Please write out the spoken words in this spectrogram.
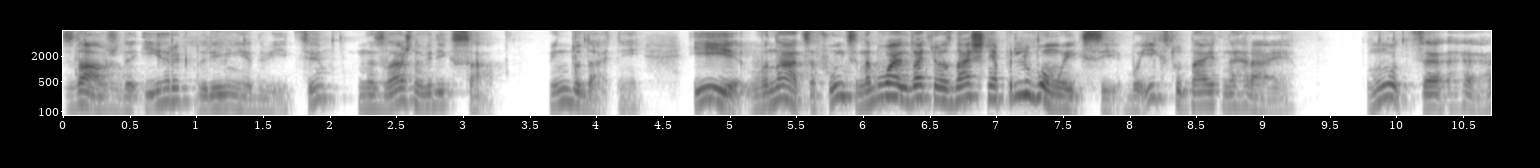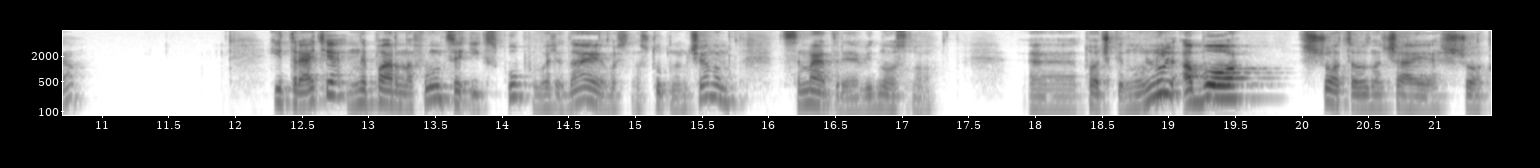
Завжди y дорівнює 2, незалежно від x. Він додатній. І вона, ця функція, набуває додатнього значення при будь-якому x, бо x тут навіть не грає. Тому це g. І третє, непарна функція x куб виглядає ось наступним чином. Симетрія відносно е, точки 0,0, або що це означає, що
